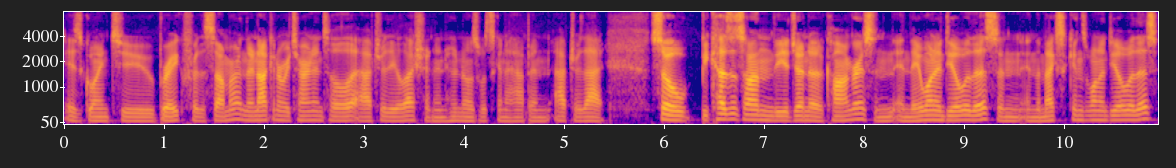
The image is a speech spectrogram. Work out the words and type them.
is going to break for the summer, and they're not going to return until after the election. And who knows what's going to happen after that? So because it's on the agenda of Congress and, and they want to deal with this, and, and the Mexicans want to deal with this,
